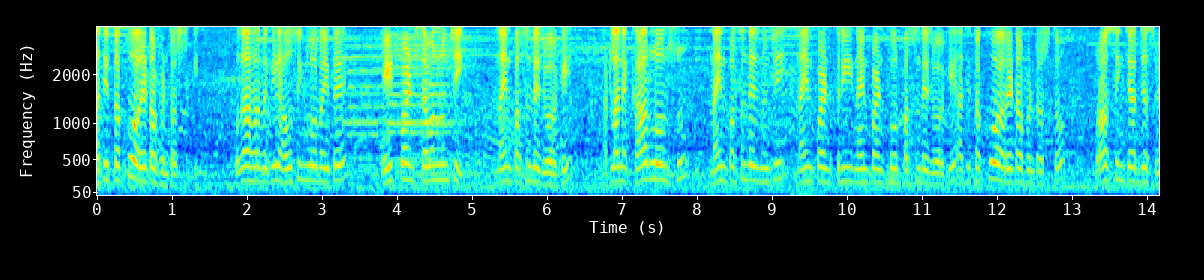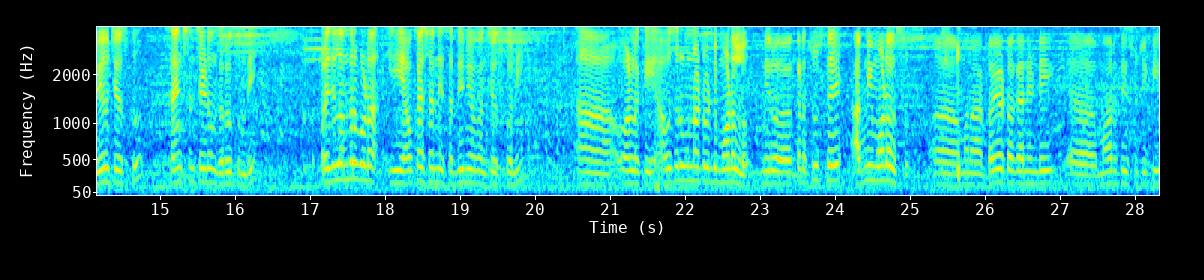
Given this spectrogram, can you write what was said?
అతి తక్కువ రేట్ ఆఫ్ ఇంట్రెస్ట్కి ఉదాహరణకి హౌసింగ్ లోన్ అయితే ఎయిట్ పాయింట్ సెవెన్ నుంచి నైన్ పర్సెంటేజ్ వరకు అట్లానే కార్ లోన్స్ నైన్ పర్సెంటేజ్ నుంచి nine point three nine point four percentage వరకు అతి తక్కువ రేట్ ఆఫ్ ఇంట్రెస్ట్తో ప్రాసెసింగ్ ఛార్జెస్ వేవ్ చేస్తూ శాంక్షన్ చేయడం జరుగుతుంది. ప్రజలందరూ కూడా ఈ అవకాశాన్ని సద్వినియోగం చేసుకొని వాళ్ళకి అవసరం ఉన్నటువంటి మోడల్లో మీరు అక్కడ చూస్తే అన్ని మోడల్స్ మన టొయోటో కానివ్వండి Maruti Suzuki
